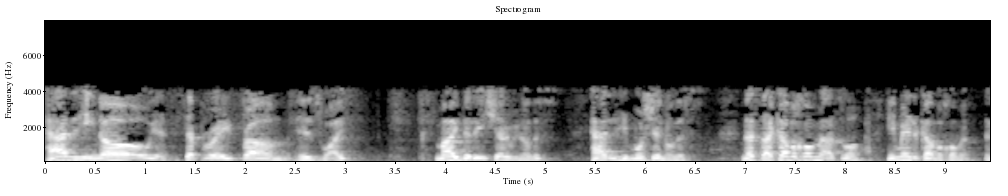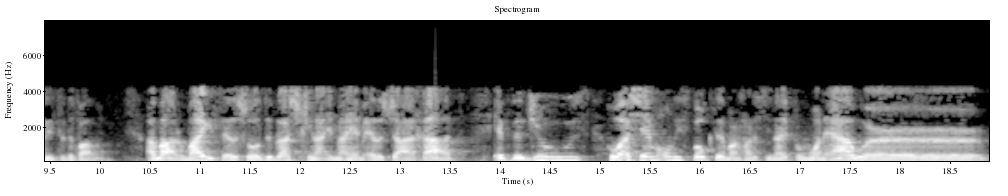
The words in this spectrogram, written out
How did he know he has to separate from his wife? My darish, how do we know this? How did he, Moshe know this? That's not kavachomer atzmo. He made a kavachomer, and he said the following: Amar, if the Jews who Hashem only spoke to them on Har Sinai for one hour,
